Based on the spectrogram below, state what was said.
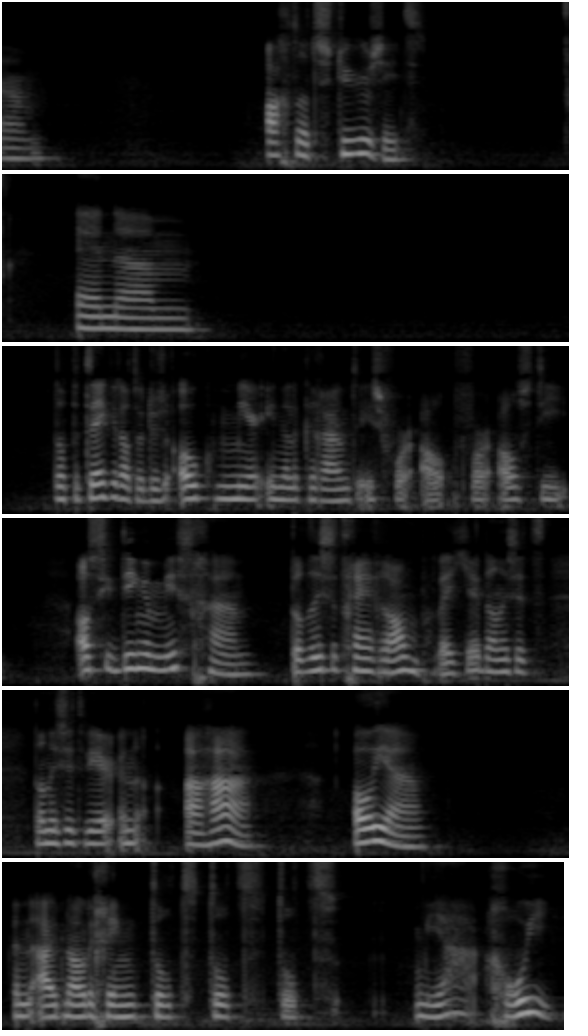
um, achter het stuur zit. En um, dat betekent dat er dus ook meer innerlijke ruimte is voor, al, voor als, die, als die dingen misgaan. Dan is het geen ramp, weet je. Dan is het, dan is het weer een aha. Oh ja, een uitnodiging tot, tot, tot ja, groei.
